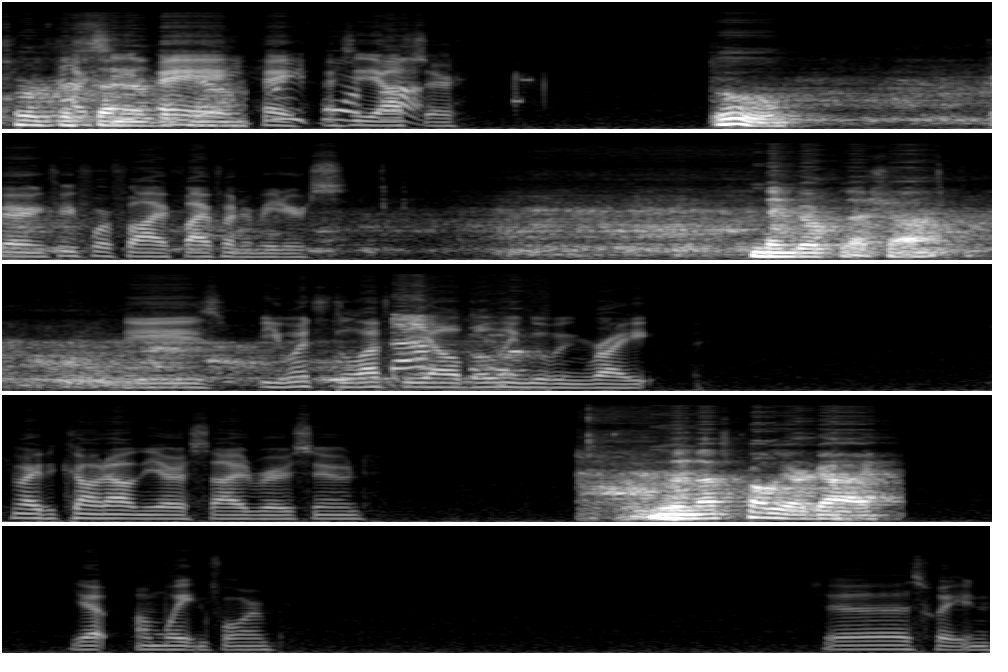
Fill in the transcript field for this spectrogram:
Towards the I see, center of the hey, hey, town. hey, I see the officer. Ooh. Bearing 345, 500 meters. And then go for that shot. He's, he went to the left of the yellow building, moving right. He might be coming out on the other side very soon. And then that's probably our guy. Yep, I'm waiting for him. Just waiting.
